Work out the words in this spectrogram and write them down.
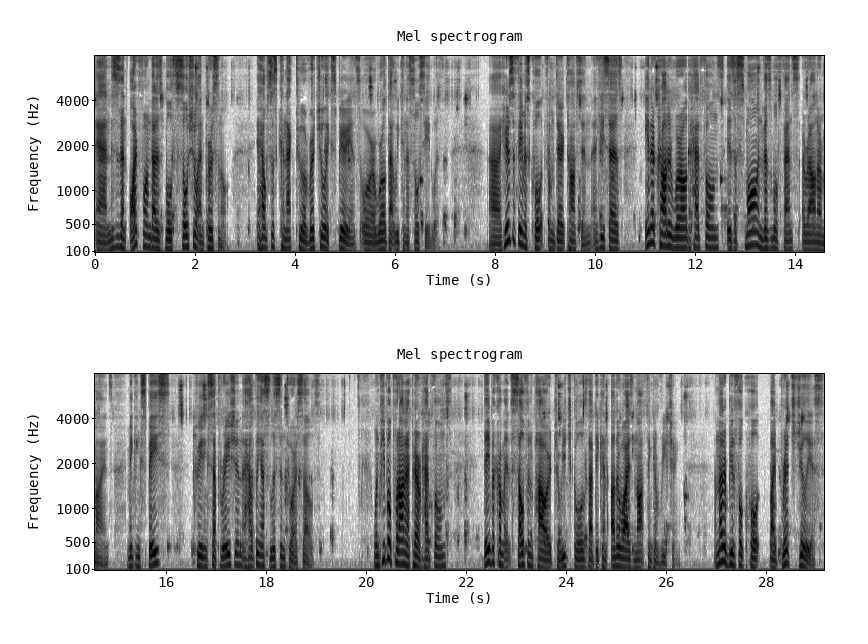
And this is an art form that is both social and personal. it helps us connect to a virtual experience or a world that we can associate with. Uh, here's a famous quote from Derek Thompson, and he says, In a crowded world, headphones is a small invisible fence around our minds, making space, creating separation, and helping us listen to ourselves. When people put on a pair of headphones, they become self empowered to reach goals that they can otherwise not think of reaching. Another beautiful quote by Bridge Julius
